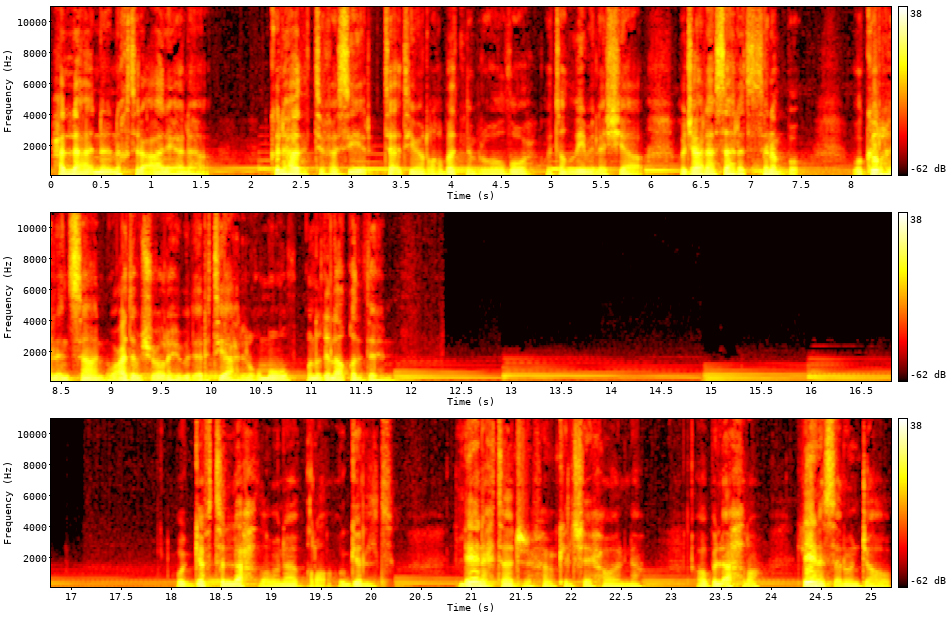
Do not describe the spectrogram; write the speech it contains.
حلها أننا نخترع آلهة لها. كل هذه التفاسير تأتي من رغبتنا بالوضوح وتنظيم الأشياء وجعلها سهلة التنبؤ. وكره الإنسان وعدم شعوره بالارتياح للغموض وانغلاق الذهن. وقفت اللحظة وأنا أقرأ وقلت ليه نحتاج نفهم كل شيء حولنا؟ أو بالأحرى ليه نسأل ونجاوب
